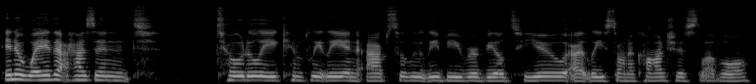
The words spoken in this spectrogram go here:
In a way that hasn't totally, completely, and absolutely be revealed to you, at least on a conscious level.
